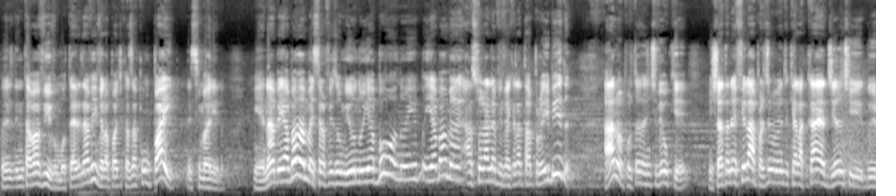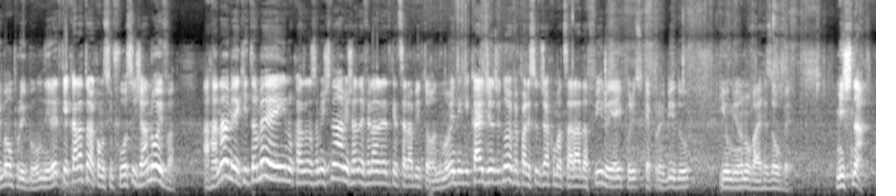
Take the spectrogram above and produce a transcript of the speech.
quando ele estava vivo, mulher ele viva, ela pode casar com o pai desse marido. Miena Beabá, mas se ela fez um miu no Yabu, Yabá, a Suralha viva, que ela está proibida. Ah, não, portanto a gente vê o quê? Mishata Nefilá, a partir do momento que ela cai diante do irmão pro Ibum, Niret que Kalator, como se fosse já noiva. A Hanami aqui também, no caso da nossa Mishnah, Mishata Nefilá Niret que Tzarabiton. No momento em que cai diante de noiva, é parecido já com uma tzarada filho, e aí por isso que é proibido e o miu não vai resolver. Mishnah.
